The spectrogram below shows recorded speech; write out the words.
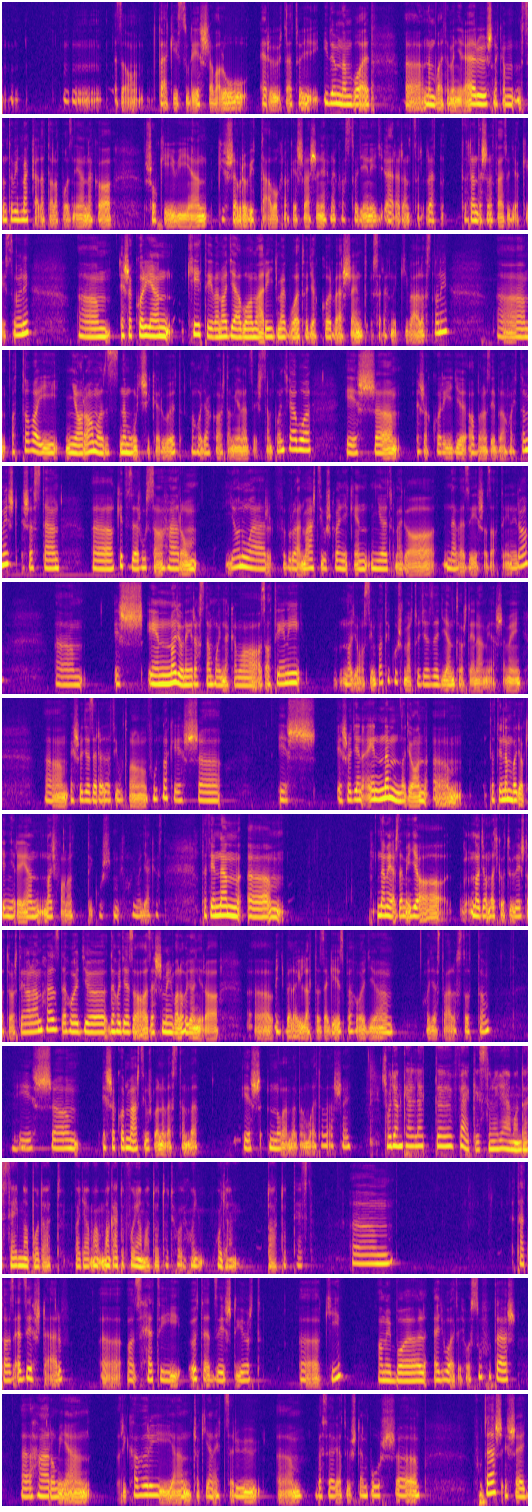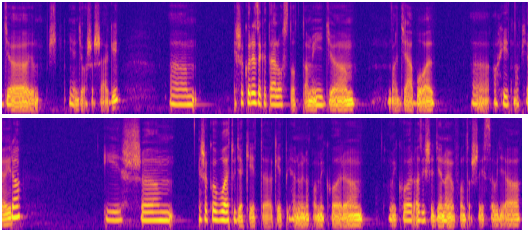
mm, ez a felkészülésre való erő, tehát hogy időm nem volt, nem voltam ennyire erős, nekem szerintem így meg kellett alapozni ennek a sok évi ilyen kisebb, rövid távoknak és versenyeknek azt, hogy én így erre rendszer, rendesen fel tudjak készülni. Um, és akkor ilyen két éve nagyjából már így megvolt, hogy akkor versenyt szeretnék kiválasztani. Um, a tavalyi nyaram az nem úgy sikerült, ahogy akartam ilyen edzés szempontjából, és, um, és akkor így abban az évben hagytam is, és aztán uh, 2023 január, február, március környékén nyílt meg a nevezés az aténira, um, és én nagyon éreztem, hogy nekem az aténi nagyon szimpatikus, mert hogy ez egy ilyen történelmi esemény, um, és hogy az eredeti útvonalon futnak, és, uh, és, és hogy én, én nem nagyon, um, tehát én nem vagyok ennyire ilyen nagy fanatikus, hogy mondják ezt. Tehát én nem, um, nem érzem így a nagyon nagy kötődést a történelemhez, de hogy, de hogy ez az esemény valahogy annyira uh, így beleillett az egészbe, hogy, uh, hogy ezt választottam. Mm. És, és akkor márciusban neveztem be, és novemberben volt a verseny. És hogyan kellett felkészülni, hogy elmondasz egy napodat, vagy a, magát a folyamatot, hogy, hogy, hogy hogyan tartott ez? Um, tehát az edzésterv az heti öt edzést írt ki, amiből egy volt egy hosszú futás, három ilyen recovery, ilyen, csak ilyen egyszerű beszélgetős tempós futás, és egy ilyen gyorsasági. És akkor ezeket elosztottam így nagyjából a hét napjaira, és, és akkor volt ugye két, két pihenőnap, amikor, amikor az is egy ilyen nagyon fontos része, ugye a,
